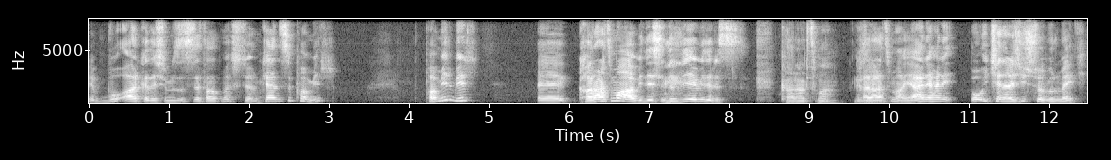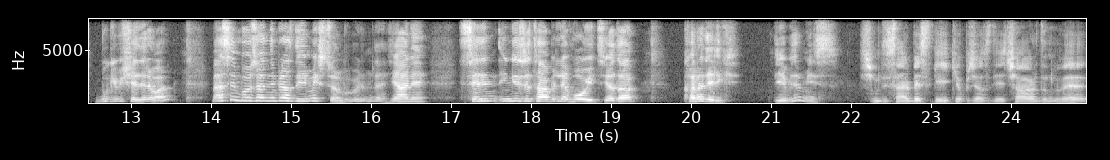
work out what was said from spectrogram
Ve bu arkadaşımızı size tanıtmak istiyorum. Kendisi Pamir. Pamir bir e, karartma abidesidir diyebiliriz. Karartma. Güzel. Karartma. Yani hani o iç enerjiyi sömürmek. Bu gibi şeyleri var. Ben senin bu özelliğine biraz değinmek istiyorum bu bölümde. Yani senin İngilizce tabirle void ya da kara delik diyebilir miyiz? Şimdi serbest geyik yapacağız diye çağırdın ve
